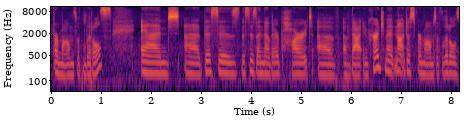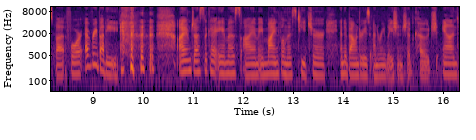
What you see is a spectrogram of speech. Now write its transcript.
for moms with littles and uh, this is this is another part of of that encouragement not just for moms with littles but for everybody. I'm jessica amos. I am a mindfulness teacher and a boundaries and relationship coach. And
